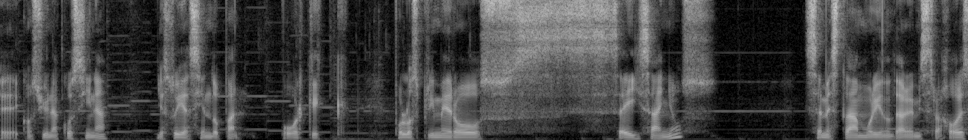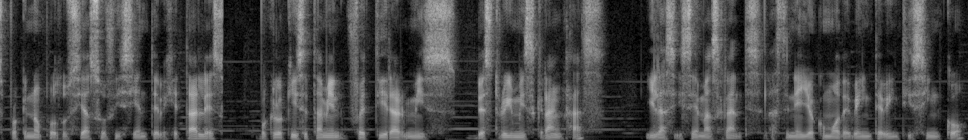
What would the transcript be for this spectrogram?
eh, construyen una cocina y estoy haciendo pan. Porque por los primeros seis años se me estaba muriendo de mis trabajadores porque no producía suficiente vegetales. Porque lo que hice también fue tirar mis, destruir mis granjas y las hice más grandes. Las tenía yo como de 20, 25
